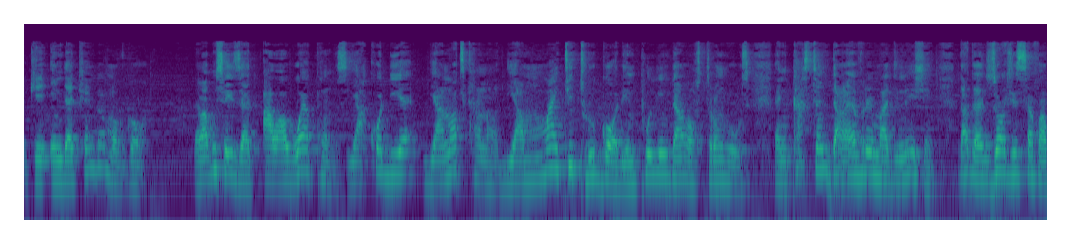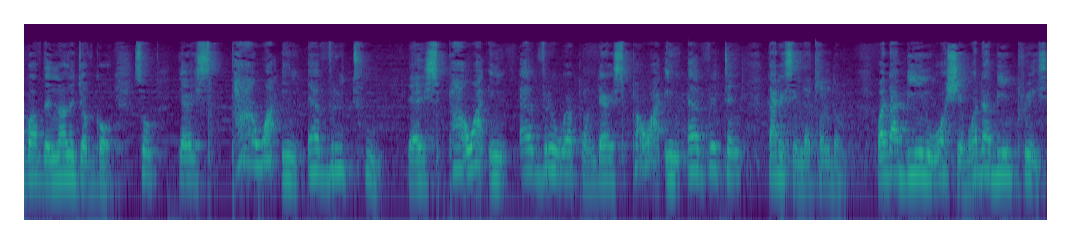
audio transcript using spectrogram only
okay, in the kingdom of God, the Bible says that our weapons, they are not carnal, they are mighty through God in pulling down of strongholds and casting down every imagination that exalts itself above the knowledge of God. So there is power in every tool there is power in every weapon. There is power in everything that is in the kingdom. whether being worship, whether being praise.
